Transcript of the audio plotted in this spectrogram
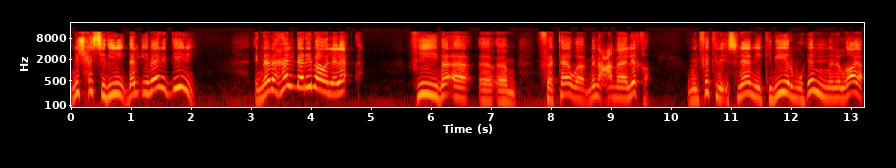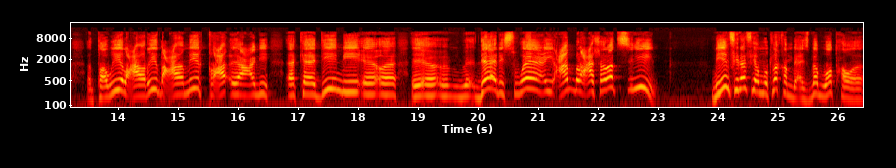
مش حس ديني ده الإيمان الديني. إنما هل ده ربا ولا لا؟ في بقى آه، فتاوى من عمالقة ومن فكر إسلامي كبير مهم للغاية طويل عريض عميق يعني أكاديمي آه، آه، دارس واعي عبر عشرات السنين. بينفي نفيا مطلقا بأسباب واضحة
